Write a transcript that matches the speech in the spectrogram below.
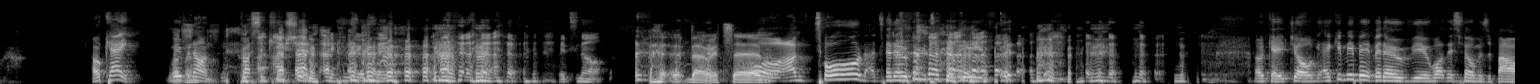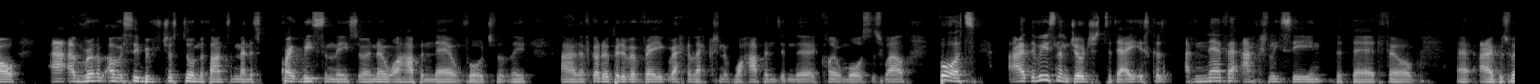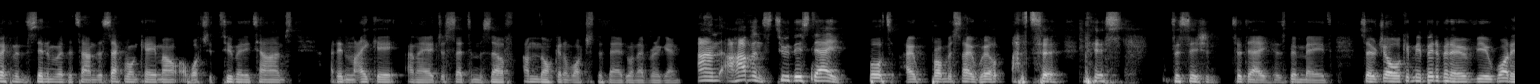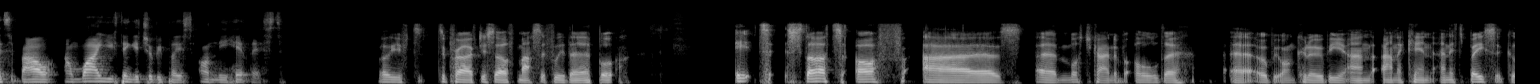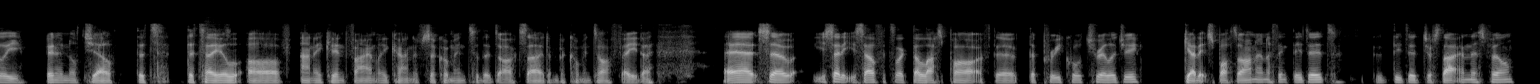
Okay. Well Moving done. on. Prosecution. I- I- I can jump in. it's not. no, it's um, oh, I'm torn. I don't know who to believe. okay, Joel, uh, give me a bit of an overview of what this film is about. Uh, re- obviously, we've just done the Phantom Menace quite recently, so I know what happened there, unfortunately, and I've got a bit of a vague recollection of what happened in the Clone Wars as well. But uh, the reason I'm judged today is because I've never actually seen the third film. Uh, I was working at the cinema at the time. The second one came out. I watched it too many times. I didn't like it, and I just said to myself, "I'm not going to watch the third one ever again." And I haven't to this day, but I promise I will after this decision today has been made. So, Joel, give me a bit of an overview what it's about and why you think it should be placed on the hit list. Well, you've d- deprived yourself massively there, but it starts off as a much kind of older uh, Obi-Wan Kenobi and Anakin, and it's basically, in a nutshell, the t- the tale of Anakin finally kind of succumbing to the dark side and becoming Darth Vader. Uh, so you said it yourself, it's like the last part of the the prequel trilogy. Get it spot on, and I think they did. They did just that in this film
